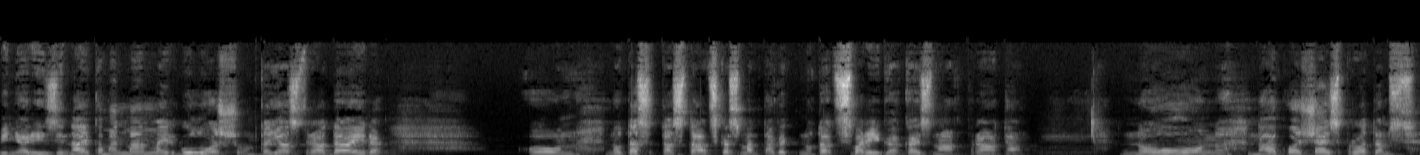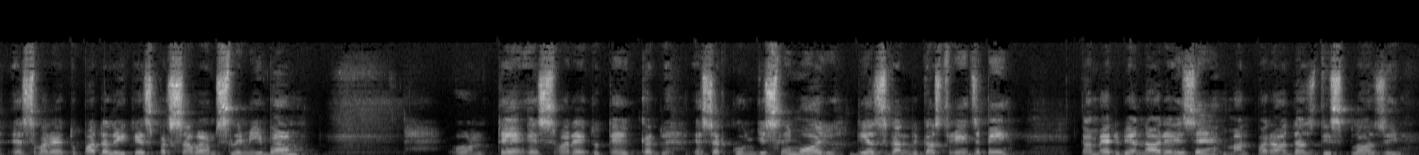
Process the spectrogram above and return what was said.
viņi arī zināja, ka manā mamma ir guloša un ka jāstrādā ir. Un, nu, tas, tas tāds, kas man tagad nu, tāds svarīgākais nāk prātā. Nu, un nākošais, protams, es varētu padalīties par savām slimībām. Un te es varētu teikt, ka es ar kuģi slimoju diezgan gastrīdzi bija, kamēr vienā reizē man parādās displāzija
